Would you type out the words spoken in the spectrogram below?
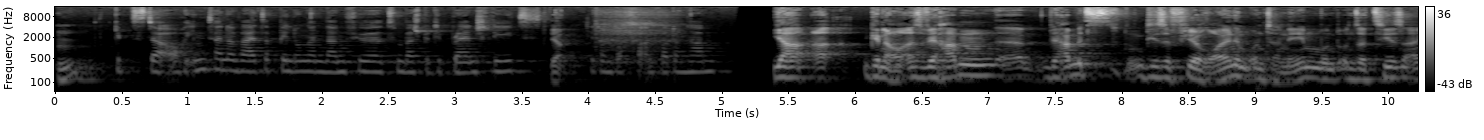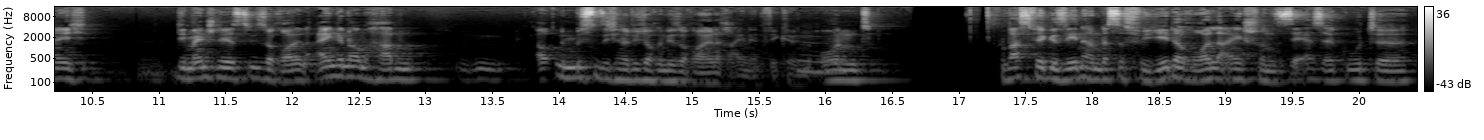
hm? gibt es da auch interne Weiterbildungen dann für zum Beispiel die Branch Leads, die dann doch Verantwortung haben? Ja, äh, genau. Also wir haben, äh, wir haben jetzt diese vier Rollen im Unternehmen und unser Ziel ist eigentlich, die Menschen, die jetzt diese Rollen eingenommen haben, müssen sich natürlich auch in diese Rollen reinentwickeln. Mhm. Und was wir gesehen haben, dass es für jede Rolle eigentlich schon sehr, sehr gute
